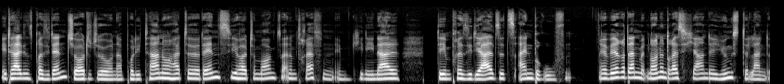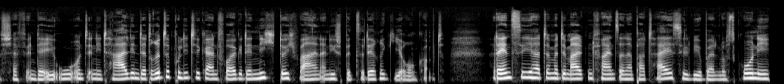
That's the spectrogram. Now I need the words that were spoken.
Italiens Präsident Giorgio Napolitano hatte Renzi heute Morgen zu einem Treffen im Quirinal, dem Präsidialsitz, einberufen. Er wäre dann mit 39 Jahren der jüngste Landeschef in der EU und in Italien der dritte Politiker in Folge, der nicht durch Wahlen an die Spitze der Regierung kommt. Renzi hatte mit dem alten Feind seiner Partei, Silvio Berlusconi,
